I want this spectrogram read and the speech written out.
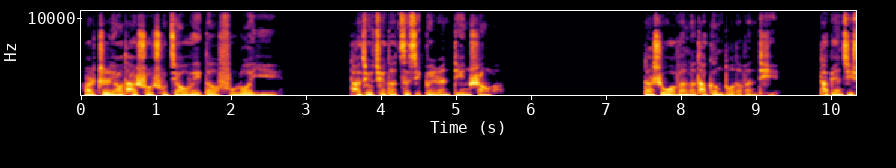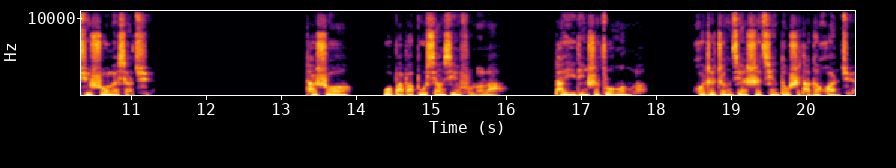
而只要他说出脚尾的弗洛伊，他就觉得自己被人盯上了。但是我问了他更多的问题，他便继续说了下去。他说：“我爸爸不相信弗罗拉，他一定是做梦了，或者整件事情都是他的幻觉。”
